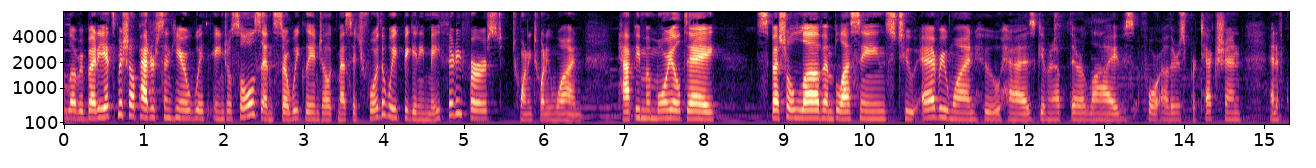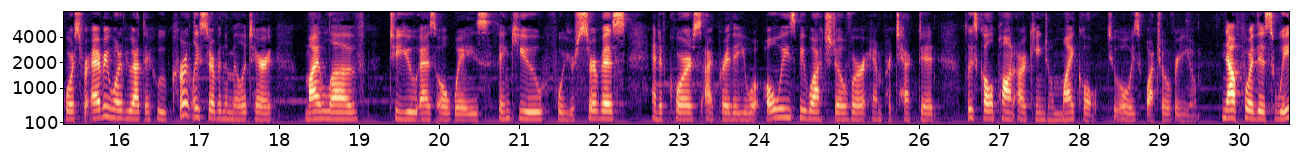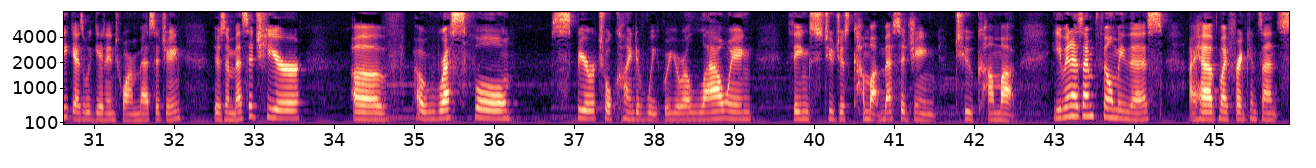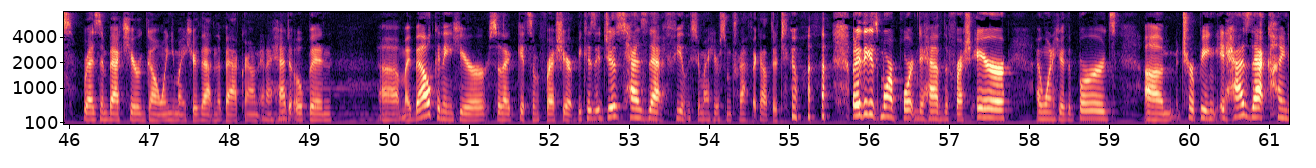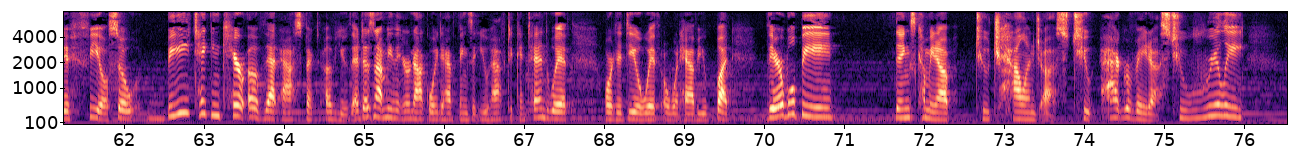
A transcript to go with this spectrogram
Hello, everybody. It's Michelle Patterson here with Angel Souls, and it's our weekly angelic message for the week beginning May 31st, 2021. Happy Memorial Day. Special love and blessings to everyone who has given up their lives for others' protection. And of course, for every one of you out there who currently serve in the military, my love to you as always. Thank you for your service. And of course, I pray that you will always be watched over and protected. Please call upon Archangel Michael to always watch over you. Now, for this week, as we get into our messaging, there's a message here of a restful, spiritual kind of week where you're allowing things to just come up, messaging to come up. Even as I'm filming this, I have my frankincense resin back here going. You might hear that in the background. And I had to open uh, my balcony here so that I get some fresh air because it just has that feeling. So you might hear some traffic out there too. but I think it's more important to have the fresh air. I want to hear the birds um, chirping. It has that kind of feel. So be taking care of that aspect of you. That does not mean that you're not going to have things that you have to contend with or to deal with or what have you, but there will be things coming up to challenge us, to aggravate us, to really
